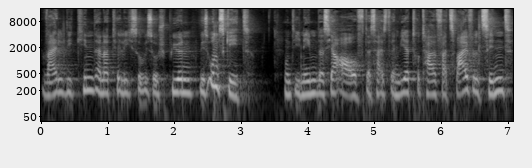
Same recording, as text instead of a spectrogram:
weil die Kinder natürlich sowieso spüren, wie es uns geht. Und die nehmen das ja auf. Das heißt, wenn wir total verzweifelt sind,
